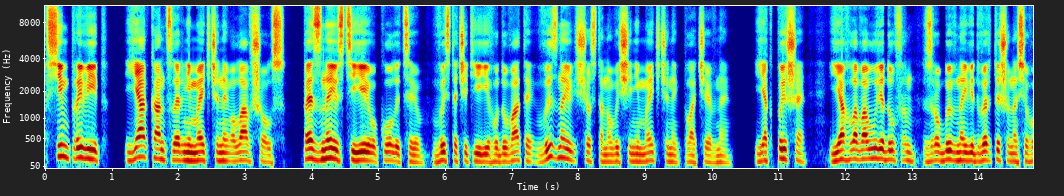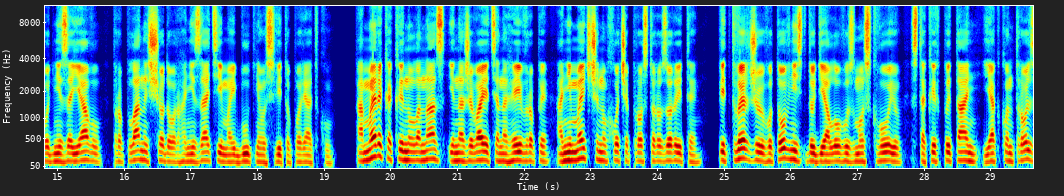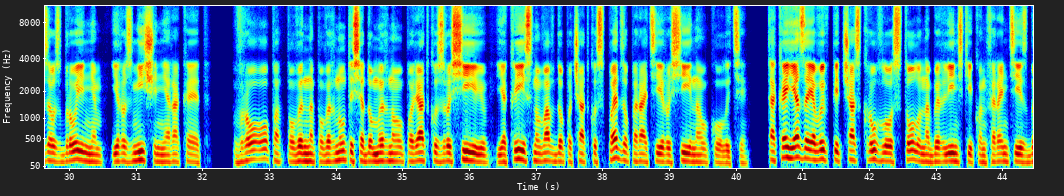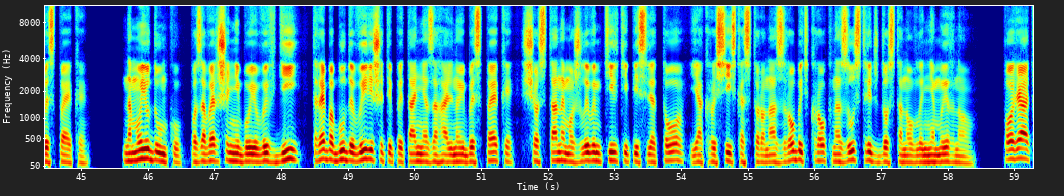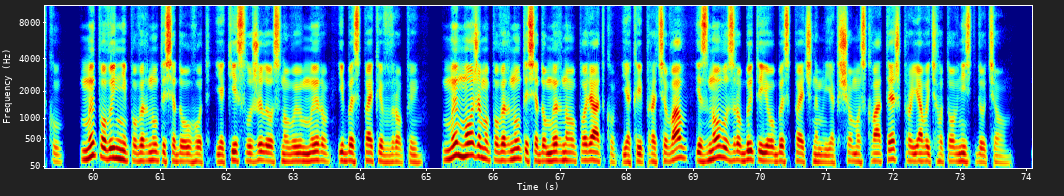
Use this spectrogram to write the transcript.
Всім привіт! Я канцлер Німеччини Олаф Шолс. Пес з нею з цією околицею, вистачить її годувати, визнаю, що становище Німеччини плачевне. Як пише, я глава уряду ФРН, зробив найвідвертішу на сьогодні заяву про плани щодо організації майбутнього світопорядку. Америка кинула нас і наживається на Європи, а Німеччину хоче просто розорити. Підтверджую готовність до діалогу з Москвою з таких питань, як контроль за озброєнням і розміщення ракет. Європа повинна повернутися до мирного порядку з Росією, який існував до початку спецоперації Росії на околиці. Таке я заявив під час круглого столу на Берлінській конференції з безпеки. На мою думку, по завершенні бойових дій, треба буде вирішити питання загальної безпеки, що стане можливим тільки після того, як російська сторона зробить крок назустріч до становлення мирного порядку. Ми повинні повернутися до угод, які служили основою миру і безпеки в Європі. Ми можемо повернутися до мирного порядку, який працював, і знову зробити його безпечним, якщо Москва теж проявить готовність до цього.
